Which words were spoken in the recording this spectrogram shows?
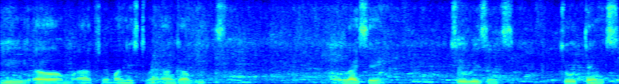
You, um, I actually managed my anger with, will I say, two reasons, two things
